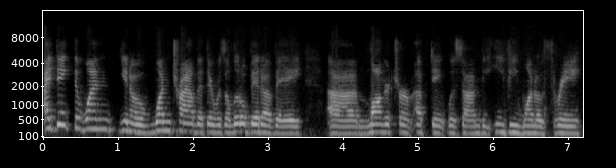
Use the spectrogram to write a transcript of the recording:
I think the one, you know, one trial that there was a little bit of a um, longer term update was on the EV103.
